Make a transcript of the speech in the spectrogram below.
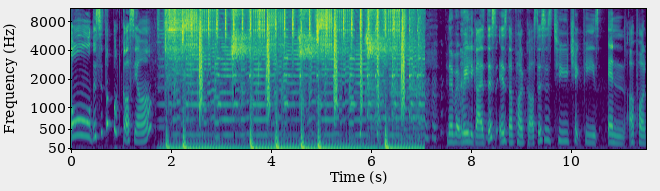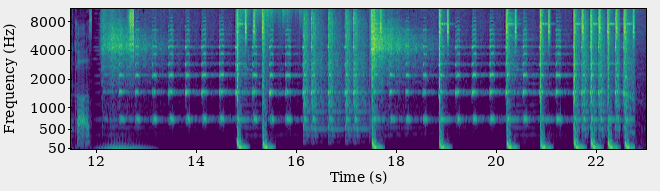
So this is the podcast, yeah. No, but really, guys, this is the podcast. This is two chickpeas in a podcast.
